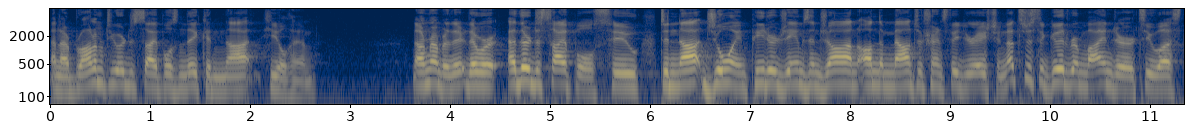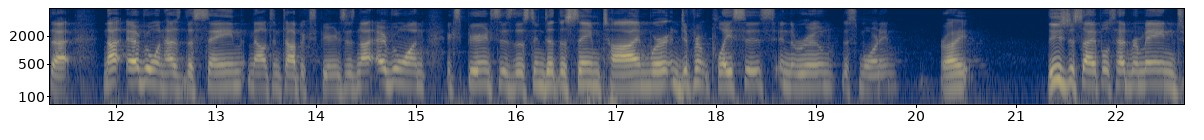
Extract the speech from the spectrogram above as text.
And I brought him to your disciples, and they could not heal him. Now remember, there, there, were other disciples who did not join Peter, James, and John on the Mount of Transfiguration. That's just a good reminder to us that not everyone has the same mountaintop experiences. Not everyone experiences those things at the same time. We're in different places in the room this morning, right? These disciples had remained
